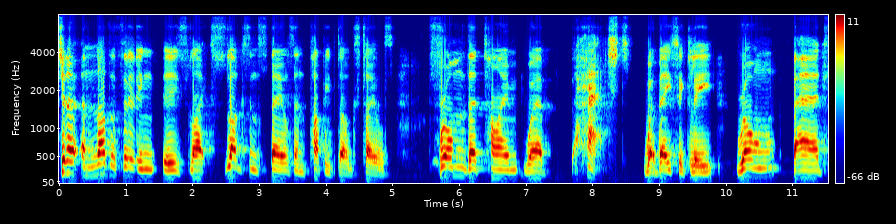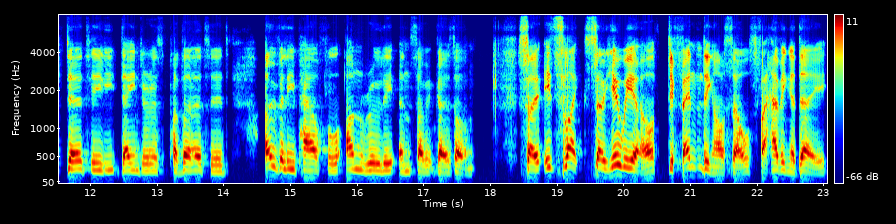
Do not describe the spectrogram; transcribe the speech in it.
Do you know, another thing is like slugs and snails and puppy dogs' tails. From the time we're hatched, we're basically wrong, bad, dirty, dangerous, perverted, overly powerful, unruly, and so it goes on. So it's like, so here we are defending ourselves for having a day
